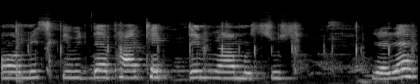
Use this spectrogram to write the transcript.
O mis gibi de fark ettim yağmursuz yere.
